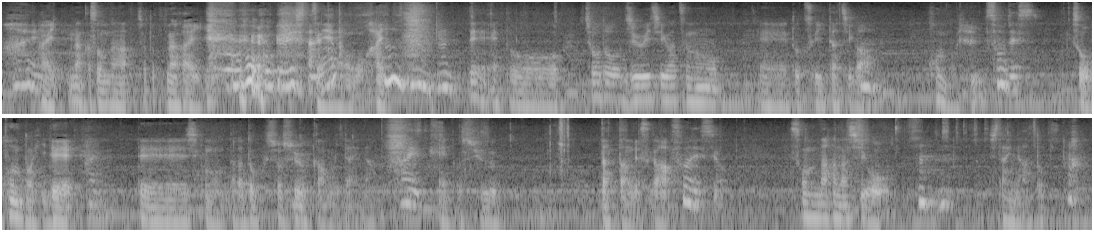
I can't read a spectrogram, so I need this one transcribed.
はい、はい、なんかそんなちょっと長いご報告でしたね。はい、うんうんうん。で、えっと、ちょうど11月の、うんえっと1日がうん。本の日、そうです。そう本の日ではい。でしかもなんか読書週間みたいな、はい。えっと週だったんですがそうですよ。そんな話をうんしたいなと。うん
